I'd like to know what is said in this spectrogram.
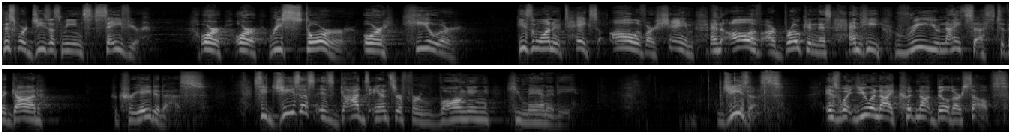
This word Jesus means savior or, or restorer or healer. He's the one who takes all of our shame and all of our brokenness and he reunites us to the God who created us. See, Jesus is God's answer for longing humanity. Jesus is what you and I could not build ourselves.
